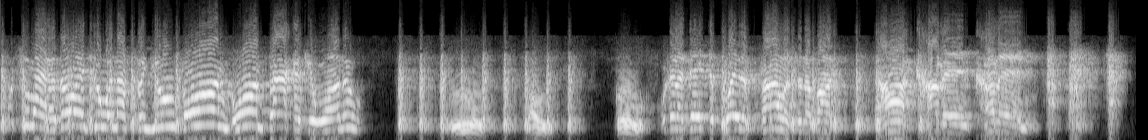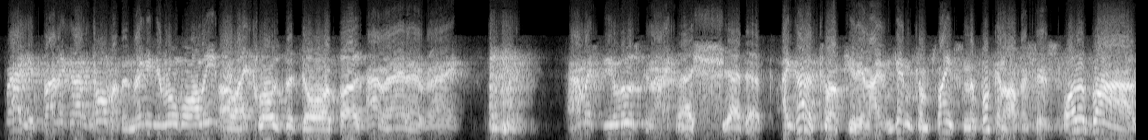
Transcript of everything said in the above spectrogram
What's the matter? Don't I do enough for you? Go on. Go on back if you want to. You come. Go. We're going to date to play the palace in about... Ah, come in. Come in. Well, you finally got home. I've been ringing your room all evening. All right, close the door, Buzz. All right, all right. How much do you lose tonight? Ah, shut up. I gotta talk to you tonight. I'm getting complaints from the booking officers. What about?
